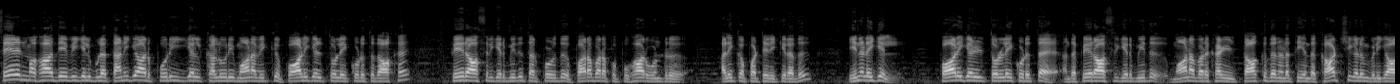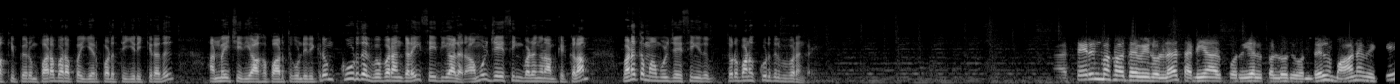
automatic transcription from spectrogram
சேரன் மகாதேவியில் உள்ள தனியார் பொறியியல் கல்லூரி மாணவிக்கு பாலியல் தொல்லை கொடுத்ததாக பேராசிரியர் மீது தற்பொழுது பரபரப்பு புகார் ஒன்று அளிக்கப்பட்டிருக்கிறது. இந்நிலையில் பாலியல் தொல்லை கொடுத்த அந்த பேராசிரியர் மீது மாணவர்கள் தாக்குதல் நடத்திய அந்த காட்சிகளும் வெளியாகி பெரும் பரபரப்பை ஏற்படுத்தி இருக்கிறது. அண்மை செய்தியாக பார்த்துக் கொண்டிருக்கிறோம். கூடுதல் விவரங்களை செய்தியாளர் அமுல் ஜெய்சிங் வழங்க நாம் கேட்கலாம். வணக்கம் அமுல் ஜெய்சிங். இது தொடர்பான கூடுதல் விவரங்கள். சேரன் மகாதேவியில் உள்ள தனியார் பொறியியல் கல்லூரி ஒன்றில் மாணவிக்கு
